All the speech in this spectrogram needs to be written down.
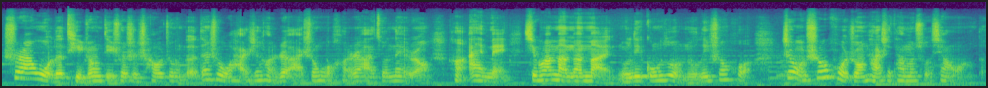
虽然我的体重的确是超重的，但是我还是很热爱生活，很热爱做内容，很爱美，喜欢买买买，努力工作，努力生活，这种生活状态是他们所向往的，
